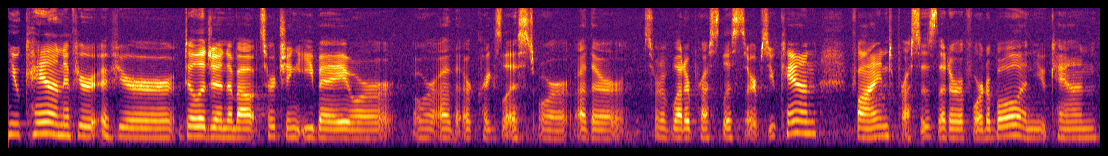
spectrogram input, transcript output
You can if you're if you're diligent about searching eBay or or other or Craigslist or other sort of letterpress listservs. You can find presses that are affordable, and you can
